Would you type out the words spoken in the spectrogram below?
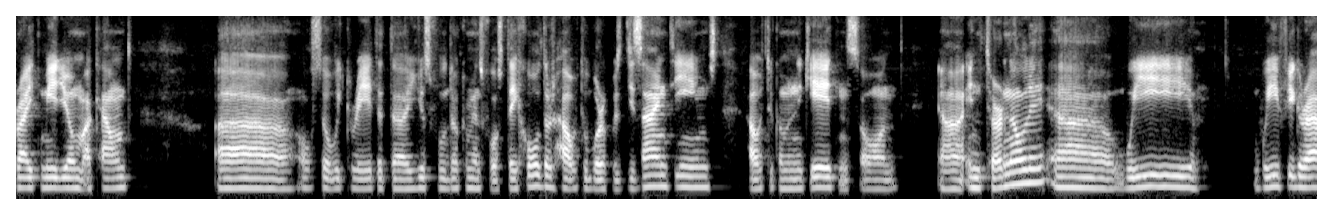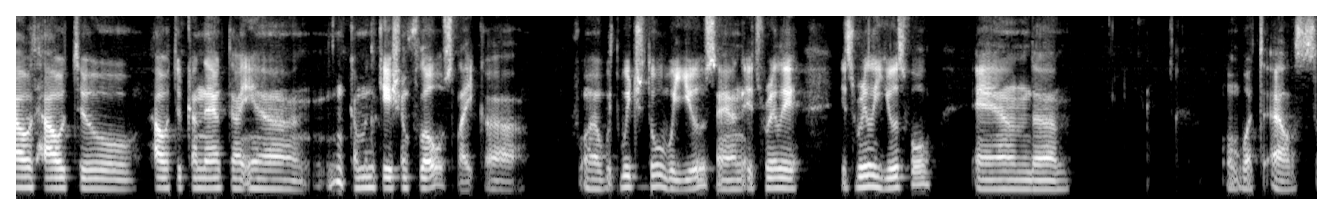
right medium account. Uh, also we created uh, useful documents for stakeholders how to work with design teams how to communicate and so on. Uh, internally we we figure out how to how to connect communication flows like uh, with which tool we use, and it's really it's really useful. And um, what else?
